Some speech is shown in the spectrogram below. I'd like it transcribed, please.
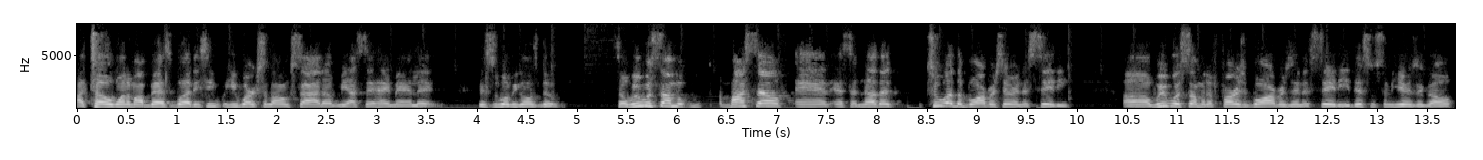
I told one of my best buddies, he, he works alongside of me. I said, hey, man, look, this is what we're gonna do. So we were some myself and it's another two other barbers here in the city. Uh, we were some of the first barbers in the city. This was some years ago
